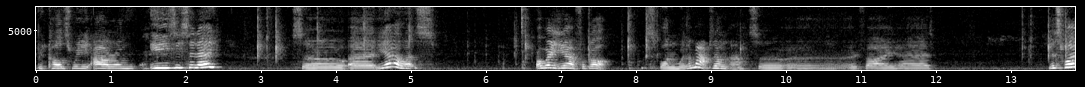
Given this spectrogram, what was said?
because we are on easy today. So, uh, yeah, let's... Oh wait, yeah, I forgot. Spawning with a map, don't I? So, uh if I head this way.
